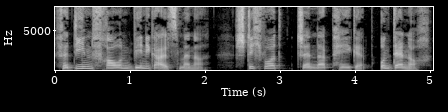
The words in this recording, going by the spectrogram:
verdienen Frauen weniger als Männer. Stichwort Gender Pay Gap. Und dennoch,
